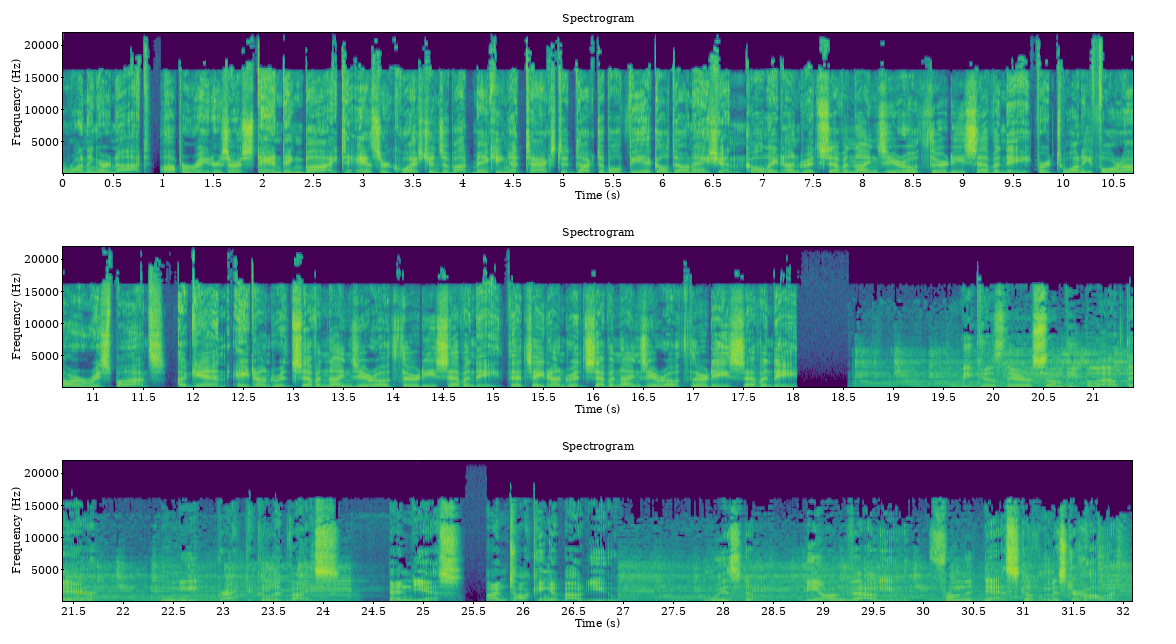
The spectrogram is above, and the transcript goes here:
running or not. Operators are standing by to answer questions about making a tax deductible vehicle donation. Call 800 790 3070 for 24 hour response. Again, 800 790 3070. That's 800 790 3070. Because there are some people out there who need practical advice. And yes, I'm talking about you. Wisdom beyond value from the desk of Mr. Holland.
